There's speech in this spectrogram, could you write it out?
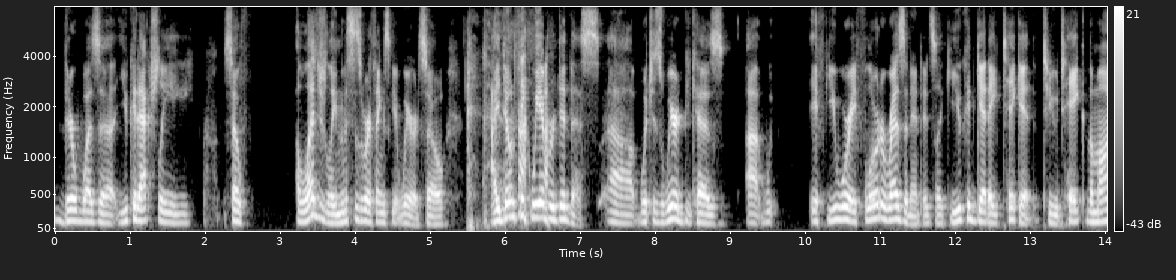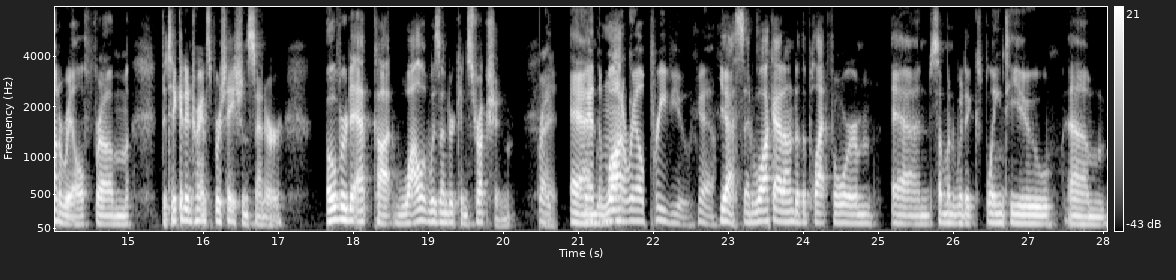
there was a you could actually so allegedly, and this is where things get weird. So I don't think we ever did this, uh, which is weird because uh, w- if you were a Florida resident, it's like you could get a ticket to take the monorail from the Ticket and Transportation Center over to Epcot while it was under construction. right Right. they had And the walk- monorail preview yeah Yes, and walk out onto the platform, and someone would explain to you, um,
